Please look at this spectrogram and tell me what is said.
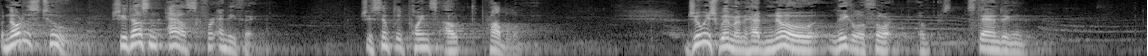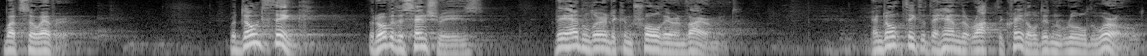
But notice, too, she doesn't ask for anything. She simply points out the problem. Jewish women had no legal authority, uh, standing whatsoever. But don't think that over the centuries they hadn't learned to control their environment. And don't think that the hand that rocked the cradle didn't rule the world.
